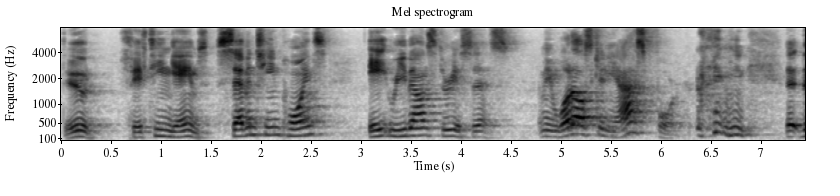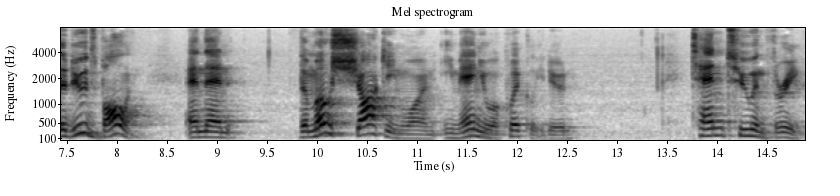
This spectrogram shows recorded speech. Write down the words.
Dude, 15 games, 17 points, 8 rebounds, 3 assists. I mean, what else can you ask for? I mean, the, the dude's balling. And then the most shocking one, Immanuel Quickley, dude. 10, 2, and 3.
